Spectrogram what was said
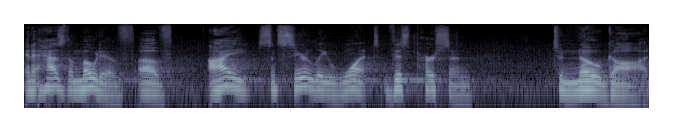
and it has the motive of, I sincerely want this person to know God.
